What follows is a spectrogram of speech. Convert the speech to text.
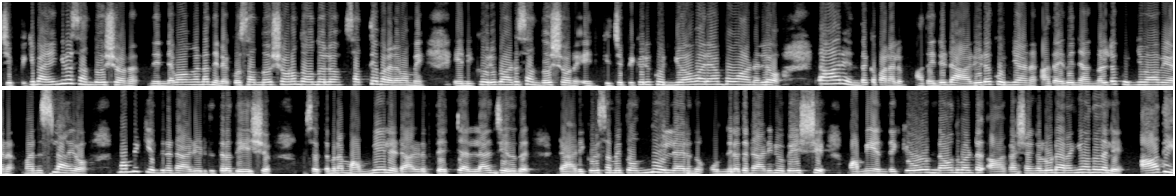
ചിപ്പിക്ക് ഭയങ്കര സന്തോഷമാണ്. നിന്റെ മോൻ കണ്ട നിനക്കും സന്തോഷമാണെന്ന് തോന്നുമല്ലോ. സത്യം പറയാം മമ്മി എനിക്ക് ഒരുപാട് സന്തോഷമാണ്. എനിക്ക് ചിപ്പിക്ക് ഒരു കുഞ്ഞോ വരാൻ പോവാണല്ലോ. ആരെന്തൊക്കെ പറഞ്ഞാലും അതെന്റെ ഡാഡിയുടെ കുഞ്ഞാണ്. അതായത് ഞങ്ങളുടെ കുഞ്ഞുവാവയാണ് മനസ്സിലായോ? മമ്മിക്ക് എന്തിനാ ഡാഡി എടുത്ത് ഇത്ര ദേഷ്യം? സത്യം പറഞ്ഞാൽ മമ്മിയല്ലേ ഡാഡിയുടെ തെറ്റെല്ലാം ചെയ്തത്. ഡാഡിക്ക് ഒരു സമയത്ത് ഒന്നുമില്ലായിരുന്നു. ഒന്നിനത്തെ ഡാഡിനെ ഉപേക്ഷിച്ച് മമ്മി എന്തൊക്കെയോ ഉണ്ടാവുന്നു പറഞ്ഞിട്ട് ആകാശങ്ങളിലൂടെ ഇറങ്ങി വന്നതല്ലേ? ആദി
